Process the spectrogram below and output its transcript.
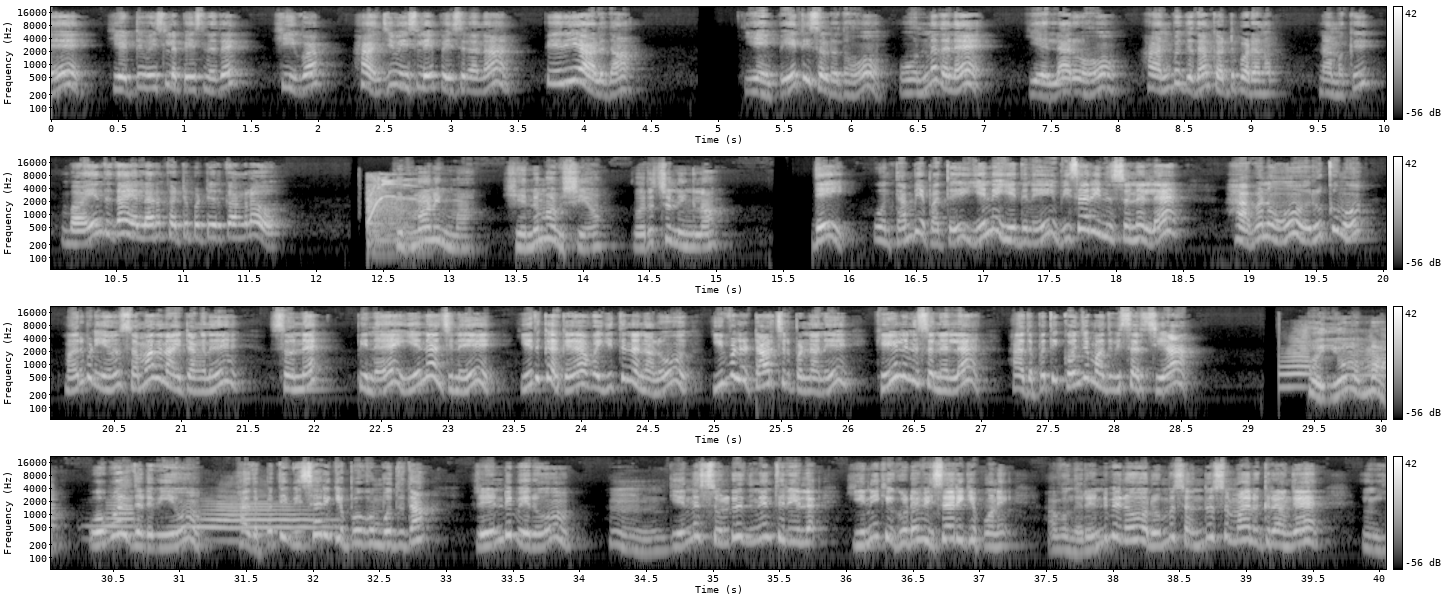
எட்டு வயசுல பேசினதை. இவ அஞ்சு வயசுலயே பேசுறானா? பெரிய ஆளுதான். என் பேத்தி சொல்றதும் உண்மைதானே? எல்லாரும் அன்புக்கு தான் கட்டுப்படணும். நமக்கு பயந்து தான் எல்லாரும் கட்டுப்பட்டு இருக்காங்களோ? குட் மார்னிங்மா என்னம்மா விஷயம்? வர சொன்னீங்களா? டேய் உன் தம்பியை பார்த்து என்ன ஏதுன்னு விசாரின்னு சொன்னல அவனும் ருக்குமும் மறுபடியும் சமாதானம் ஆயிட்டாங்கன்னு சொன்ன பின்ன என்னாச்சுன்னு? எதுக்காக அவ இத்தனை நாளும் இவ்வளவு டார்ச்சர் பண்ணான்னு கேளுன்னு சொன்னல அதை பத்தி கொஞ்சமாவது விசாரிச்சியா? ஐயோ அம்மா ஒவ்வொரு தடவையும் அதை பத்தி விசாரிக்க போகும்போது தான் ரெண்டு பேரும் ம், என்ன சொல்றதுன்னே தெரியல. இன்னைக்கு கூட விசாரிக்க போனேன். அவங்க ரெண்டு பேரும் ரொம்ப சந்தோஷமா இருக்கிறாங்க.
